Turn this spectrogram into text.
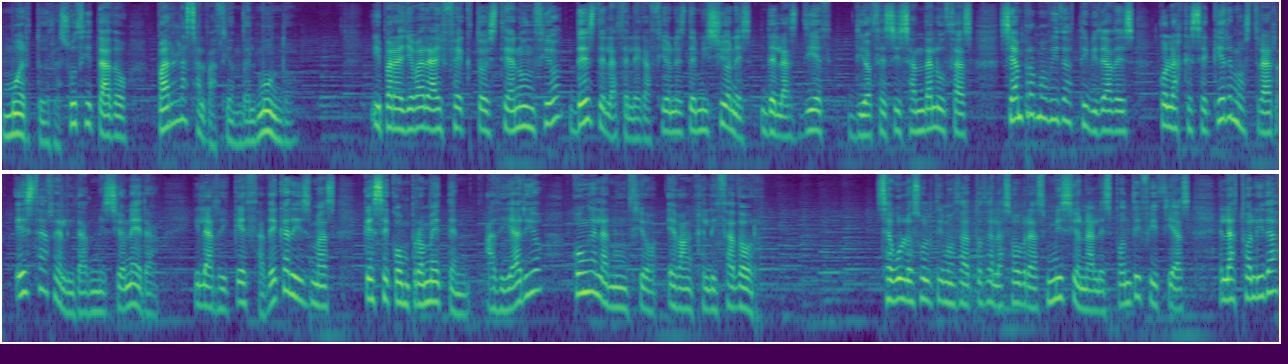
muerto y resucitado para la salvación del mundo. Y para llevar a efecto este anuncio, desde las delegaciones de misiones de las 10 diócesis andaluzas se han promovido actividades con las que se quiere mostrar esta realidad misionera y la riqueza de carismas que se comprometen a diario con el anuncio evangelizador. Según los últimos datos de las obras misionales pontificias, en la actualidad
